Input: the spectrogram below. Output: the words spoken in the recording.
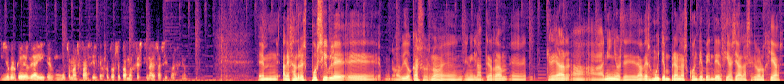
Y yo creo que desde ahí es mucho más fácil que nosotros sepamos gestionar esa situación. Em, Alejandro, ¿es posible, eh, ha habido casos ¿no? en, Inglaterra, eh, crear a, niños de edades muy tempranas con dependencias ya a las tecnologías?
